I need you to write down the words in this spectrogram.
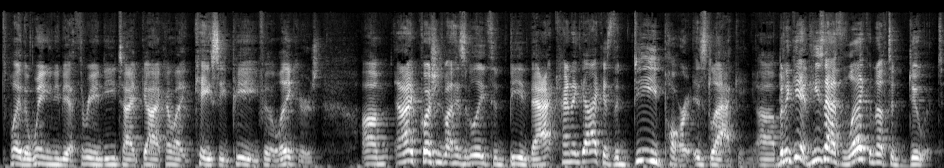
play the wing, you need to be a three and D type guy, kind of like KCP for the Lakers. Um, and I have questions about his ability to be that kind of guy because the D part is lacking. Uh, but again, he's athletic enough to do it.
